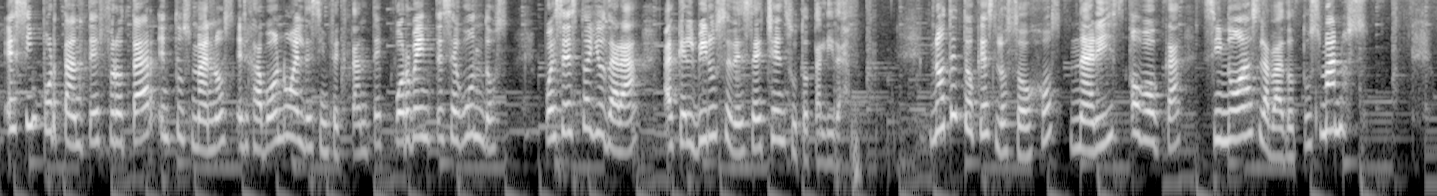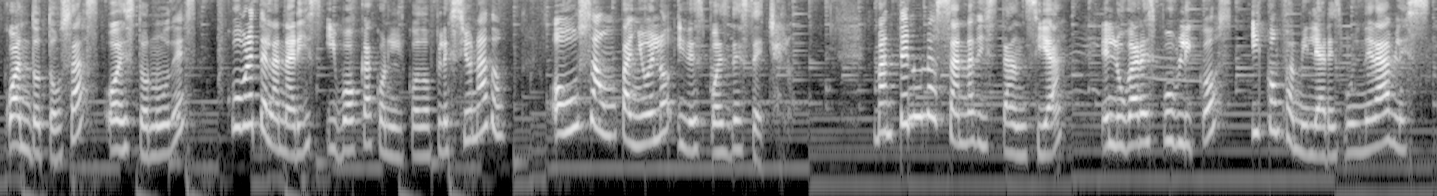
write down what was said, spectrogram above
Es importante frotar en tus manos el jabón o el desinfectante por 20 segundos, pues esto ayudará a que el virus se deseche en su totalidad. No te toques los ojos, nariz o boca si no has lavado tus manos. Cuando tosas o estornudes, cúbrete la nariz y boca con el codo flexionado o usa un pañuelo y después deséchalo. Mantén una sana distancia en lugares públicos y con familiares vulnerables.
